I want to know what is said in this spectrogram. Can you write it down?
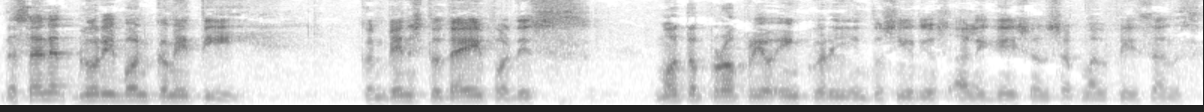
The Senate Blue Ribbon Committee convenes today for this motu proprio inquiry into serious allegations of malfeasance,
